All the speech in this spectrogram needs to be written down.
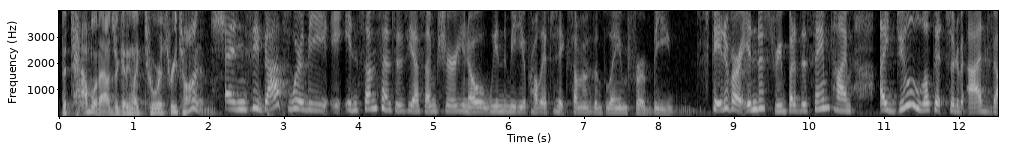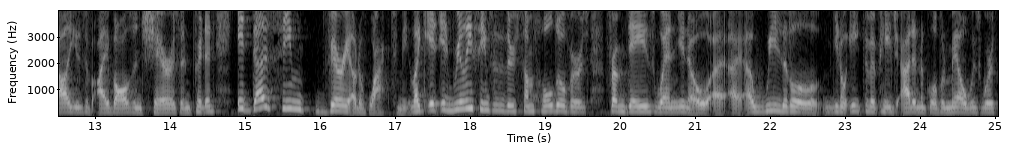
The tablet ads are getting like two or three times. And see, that's where the, in some senses, yes, I'm sure, you know, we in the media probably have to take some of the blame for the state of our industry. But at the same time, I do look at sort of ad values of eyeballs and shares and printed. It does seem very out of whack to me. Like, it, it really seems as if there's some holdovers from days when, you know, a, a- wee little, you know, eighth of a page ad in a Globe and Mail was worth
